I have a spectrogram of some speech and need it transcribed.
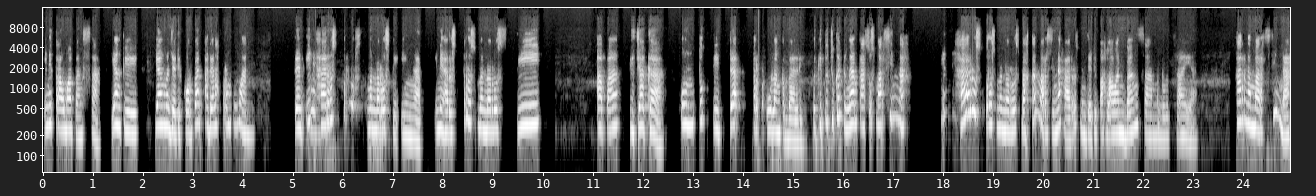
ini trauma bangsa. Yang di yang menjadi korban adalah perempuan. Dan ini harus terus menerus diingat. Ini harus terus menerus di apa dijaga untuk tidak terulang kembali. Begitu juga dengan kasus Marsinah. Ini harus terus-menerus, bahkan Marsinah harus menjadi pahlawan bangsa menurut saya. Karena Marsinah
